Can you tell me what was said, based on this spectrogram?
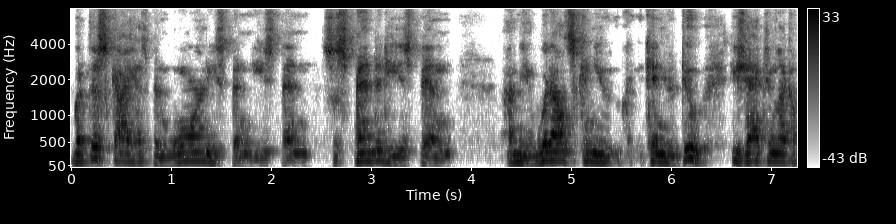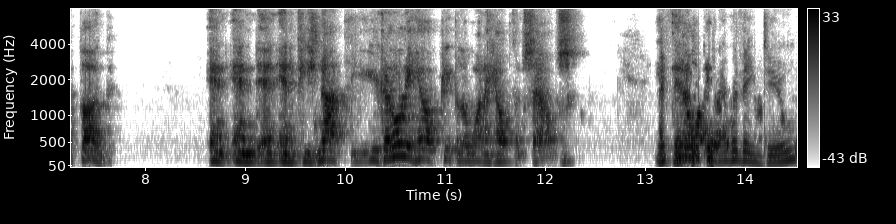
But this guy has been warned. He's been he's been suspended. He's been. I mean, what else can you can you do? He's acting like a thug. And and and, and if he's not, you can only help people that want to help themselves. I feel like whatever they do,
